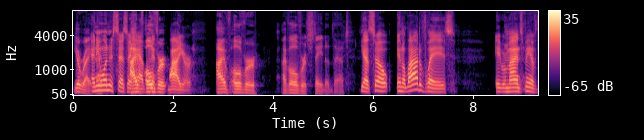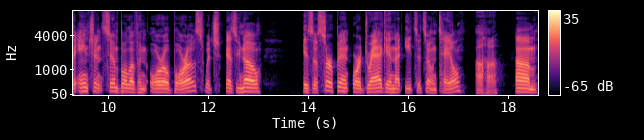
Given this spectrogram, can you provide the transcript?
you're right. I- Anyone who says they I've have over- liar. I've over I've overstated that. Yeah, so in a lot of ways, it reminds me of the ancient symbol of an Ouroboros, which, as you know, is a serpent or a dragon that eats its own tail. Uh-huh. Um,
